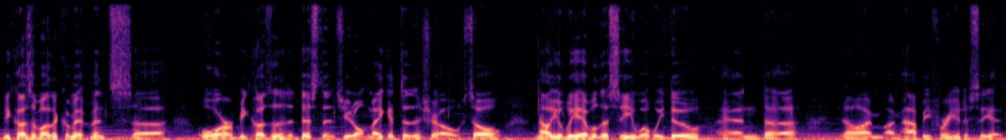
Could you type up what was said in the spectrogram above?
because of other commitments uh, or because of the distance, you don't make it to the show. So now you'll be able to see what we do, and uh, you know I'm, I'm happy for you to see it.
